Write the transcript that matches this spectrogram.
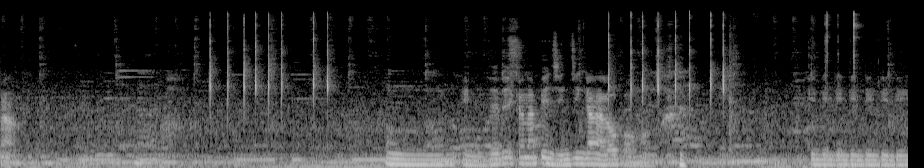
啊，嗯，诶，这里敢若变形金刚的 logo 吼，叮叮叮叮叮叮叮，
